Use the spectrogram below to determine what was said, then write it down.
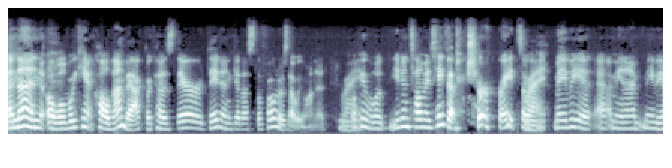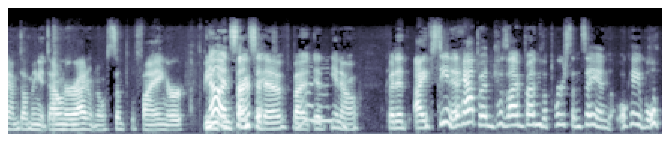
And then oh well we can't call them back because they're they didn't get us the photos that we wanted. Right. okay well you didn't tell me to take that picture right? So Right. maybe it, i mean I, maybe i'm dumbing it down or i don't know simplifying or being No, insensitive but No, it you know but it i've seen it happen because i've been the person saying okay well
